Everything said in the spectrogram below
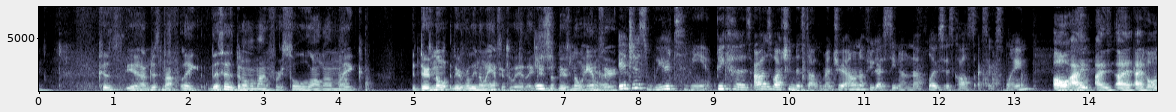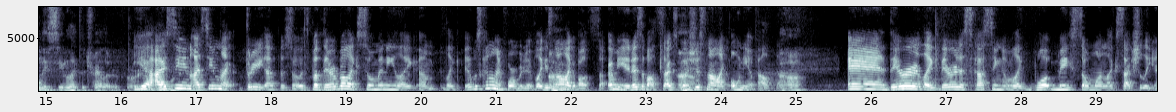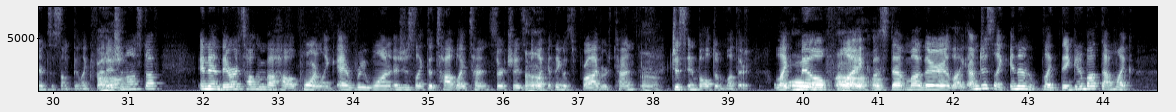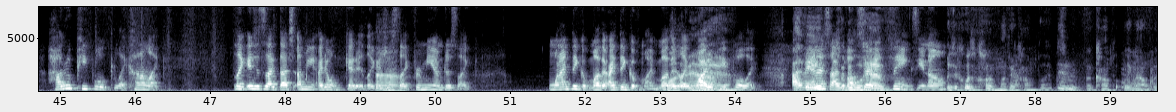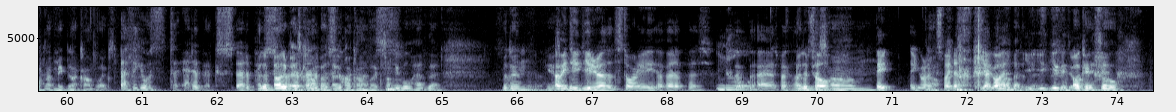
Cause yeah, I'm just not like this has been on my mind for so long. I'm like, there's no, there's really no answer to it. Like, there's no, there's no answer. It's just weird to me because I was watching this documentary. I don't know if you guys seen it on Netflix. It's called Sex Explained. Oh, I, I, I, I've only seen like the trailer for it. Yeah, I seen. I seen like three episodes, but they're about like so many like um like it was kind of informative. Like it's Uh-huh. not like about sex. I mean, it is about sex, but it's Uh-huh. just not like only about that. Uh-huh. And they were like they were discussing like what makes someone like sexually into something like fetish Uh-huh. and all that stuff. And then they were talking about how porn like everyone is just like the top like ten searches, Uh-huh. or, like I think it was five or ten, Uh-huh. just involved a mother. Like Oh, MILF, like uh-huh. a stepmother, like I'm just like and then like thinking about that, I'm like, how do people like kinda like like it's just like that's I mean, I don't get it. Like it's just Uh-huh. like for me I'm just like when I think of mother, I think of my mother. Mother, like why yeah. do people like I mean, fantasize some about people certain have- things, you know? Is it called, it's called a mother complex? Mm. A complex? Like, no, it's not. Maybe not complex. I think it was the Oedipus. Oedipus, Oedipus, uh, Oedipus Oedipus complex. Oedipus complex. Some Mhm. people have that. But then, yeah, I some mean, do, do you know the story of Oedipus? No. The, the aspect of it? Oedipus, So, um, you want to Oh. explain it? Yeah, go I ahead. You, you, you can do it. Okay, so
